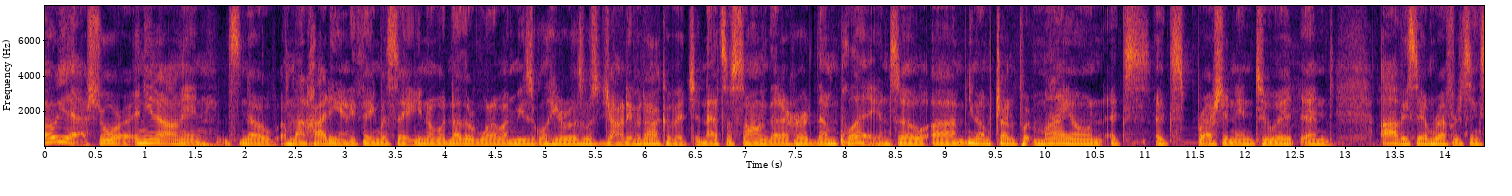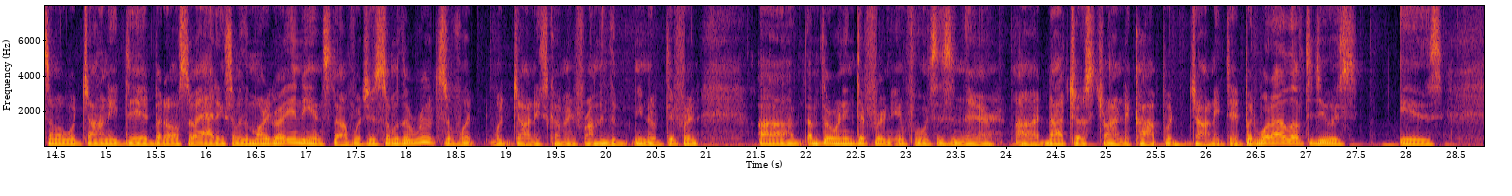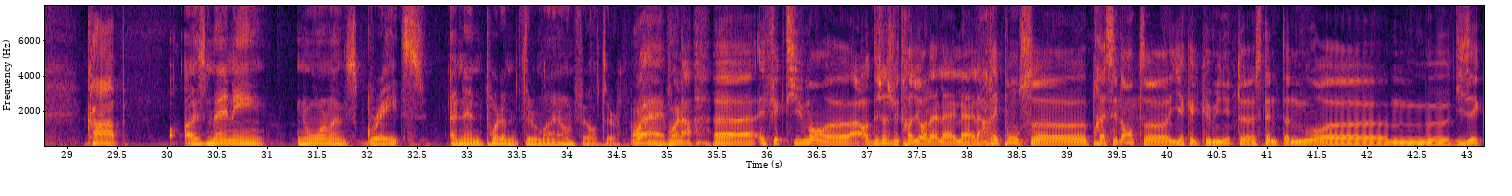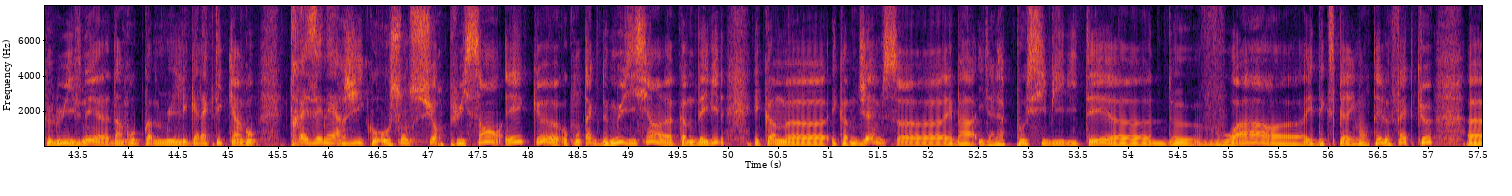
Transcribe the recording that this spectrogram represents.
Oh yeah, sure. And you know, I mean, it's no, I'm not hiding anything, but say, you know, another one of my musical heroes was Johnny Vodakovich, and that's a song that I heard them play. And so, um, you know, I'm trying to put my own ex- expression into it, and obviously, I'm referencing some of what Johnny did, but also adding some of the Mardi Gras Indian stuff, which is some of the roots of what what Johnny's coming from, and the you know different. Uh, I'm throwing in different influences in there, uh, not just trying to cop what Johnny did. But what I love to do is is cop as many New Orleans greats and then put them through my own filter. Ouais, voilà. Euh, effectivement, euh, alors déjà, je vais traduire la, la- réponse euh, précédente. Il y a quelques minutes, Stanton Moore me disait que lui, il venait d'un groupe comme les Galactiques, qui est un groupe très énergique, au, son surpuissant, et que au contact de musiciens comme David et comme et comme James, euh, eh ben, il a la possibilité de voir et d'expérimenter le fait que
